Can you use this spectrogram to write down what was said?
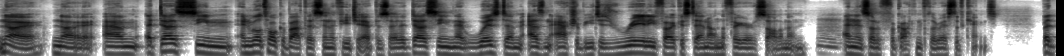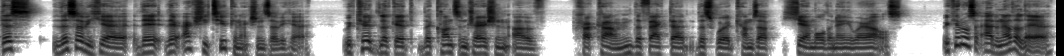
No, no. Um, it does seem, and we'll talk about this in a future episode. It does seem that wisdom as an attribute is really focused in on the figure of Solomon, and then sort of forgotten for the rest of Kings. But this, this over here, there, there are actually two connections over here. We could look at the concentration of chakam, the fact that this word comes up here more than anywhere else. We could also add another layer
